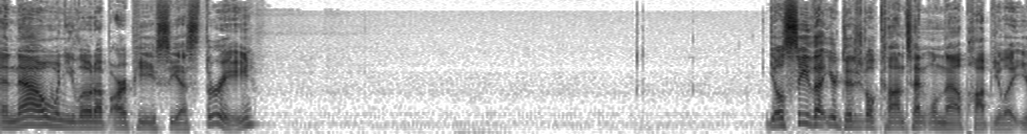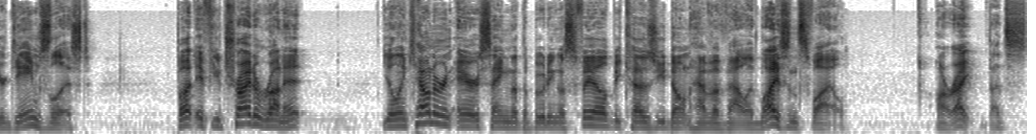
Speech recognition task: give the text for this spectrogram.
And now when you load up RPCS3, you'll see that your digital content will now populate your games list. But if you try to run it, you'll encounter an error saying that the booting was failed because you don't have a valid license file. Alright, that's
